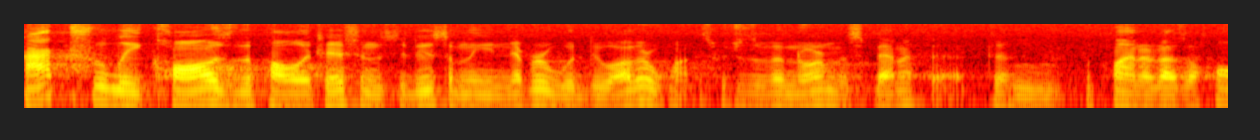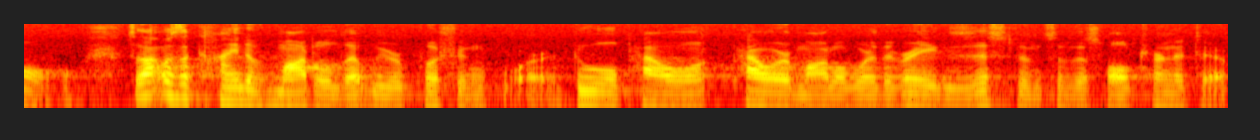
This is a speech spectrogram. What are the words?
actually cause the politicians to do something you never would do otherwise, which is of enormous benefit to mm. the planet as a whole. So that was the kind of model that we were pushing for, a dual power, power model where the very existence of this alternative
